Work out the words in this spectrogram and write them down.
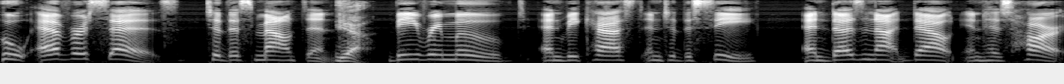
whoever says to this mountain, yeah. Be removed and be cast into the sea, and does not doubt in his heart,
